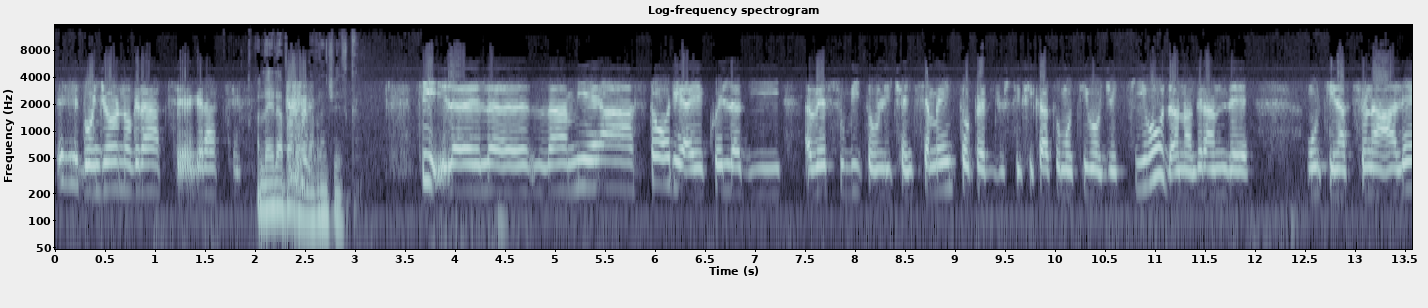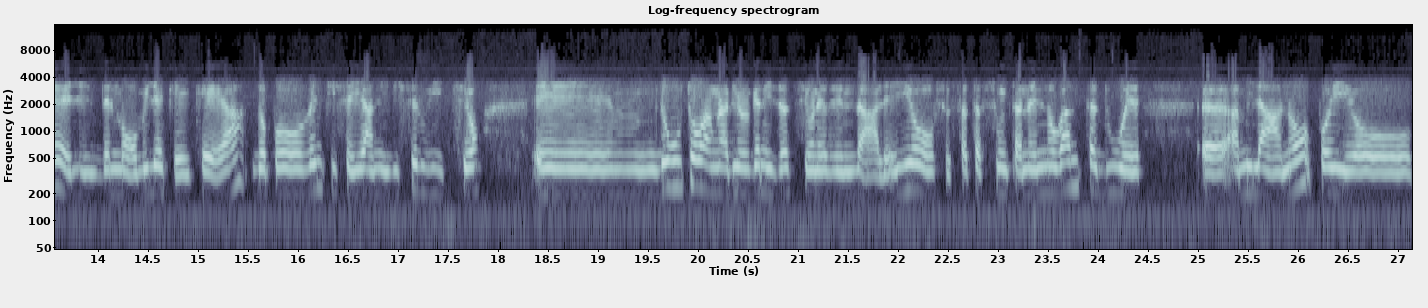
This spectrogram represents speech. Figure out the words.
Eh, buongiorno, grazie, grazie. A lei la parola Francesca. Sì, la, la, la, mia storia è quella di aver subito un licenziamento per giustificato motivo oggettivo da una grande multinazionale del mobile che è Ikea, dopo 26 anni di servizio eh, dovuto a una riorganizzazione aziendale. Io sono stata assunta nel 92 eh, a Milano, poi ho,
